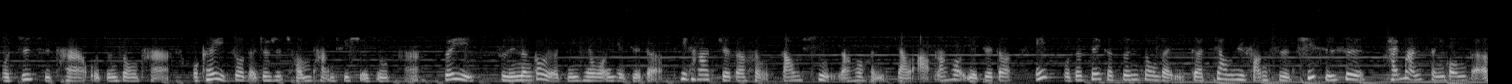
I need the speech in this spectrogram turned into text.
我支持他，我尊重他。我可以做的就是从旁去协助他。所以属于能够有今天，我也觉得替他觉得很高兴，然后很骄傲，然后也觉得，哎，我的这个尊重的一个教育方式其实是还蛮成功的。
